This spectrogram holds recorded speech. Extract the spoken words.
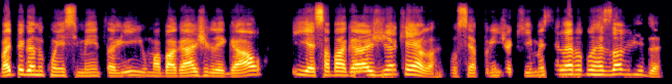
Vai pegando conhecimento ali, uma bagagem legal, e essa bagagem é aquela. Você aprende aqui, mas você leva pro resto da vida.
